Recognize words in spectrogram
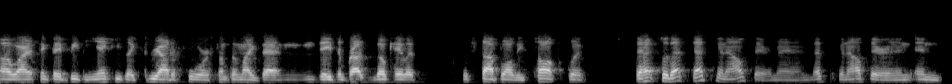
uh, where I think they beat the Yankees like three out of four or something like that. And Dave Dombrowski says, okay, let's let's stop all these talks. But that so that that's been out there, man. That's been out there. And and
